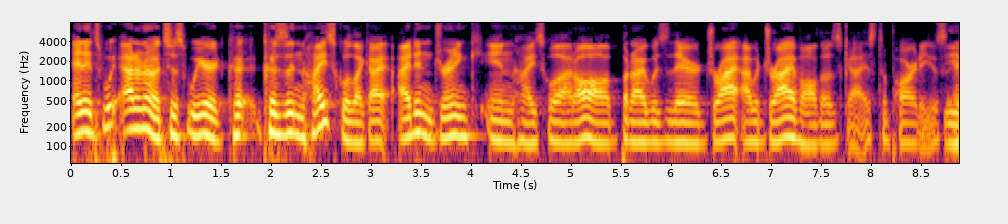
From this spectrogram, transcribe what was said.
And it's we- I don't know. It's just weird because in high school, like I I didn't drink in high school at all, but I was there. Drive I would drive all those guys to parties, Yeah.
